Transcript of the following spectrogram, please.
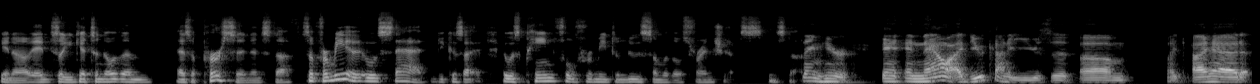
You know, and so you get to know them as a person and stuff. So for me, it was sad because I it was painful for me to lose some of those friendships and stuff. Same here and, and now I do kind of use it. Um, like I had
